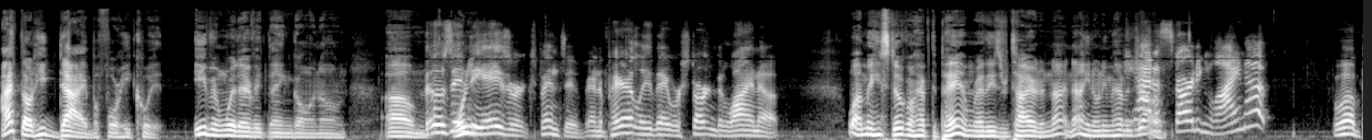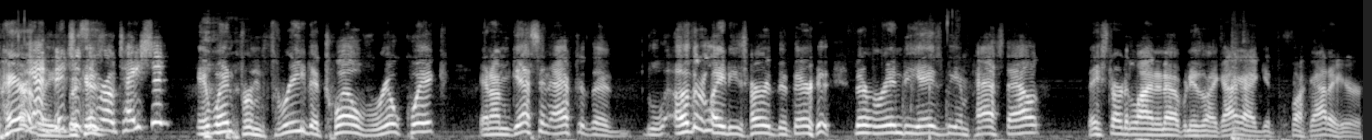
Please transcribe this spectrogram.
I thought he'd die before he quit, even with everything going on. Um, Those what do you- NDAs are expensive, and apparently they were starting to line up. well, I mean, he's still gonna have to pay him whether he's retired or not. Now he don't even have He a had job. a starting lineup. Well, He apparently had bitches in rotation. it went from three to twelve real quick, and I'm guessing after the other ladies heard that there there were NDAs being passed out, they started lining up, and he's like, "I gotta get the fuck out of here."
